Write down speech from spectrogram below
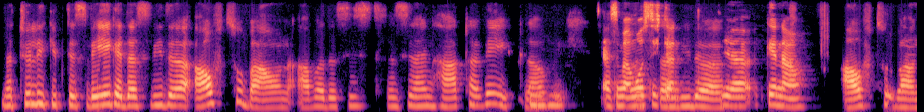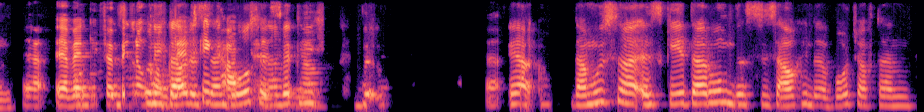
Natürlich gibt es Wege, das wieder aufzubauen, aber das ist, das ist ein harter Weg, glaube mhm. ich. Also man muss sich dann, dann, wieder ja, genau. aufzubauen. Ja, ja wenn die Verbindung und, und ich glaube, das ist ein großer, dann wirklich, genau. Ja. da muss es geht darum, das ist auch in der Botschaft dann,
